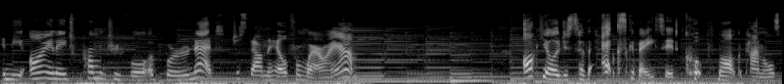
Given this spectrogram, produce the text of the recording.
in the Iron Age promontory fort of Ned, just down the hill from where I am. Archaeologists have excavated cup mark panels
